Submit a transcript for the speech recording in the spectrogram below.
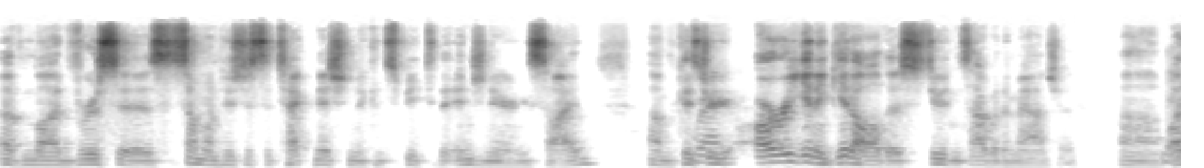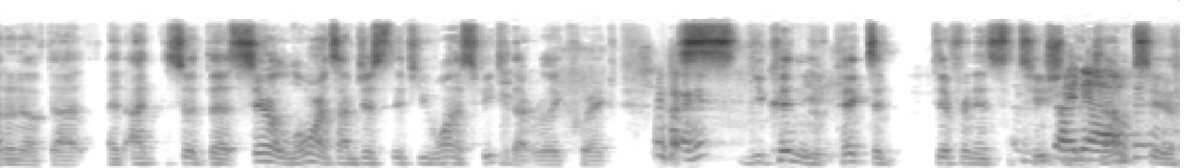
of Mudd versus someone who's just a technician that can speak to the engineering side. Um, because Right. you're already going to get all those students, I would imagine. Um, I don't know if that. I, I, so the Sarah Lawrence, I'm just if you want to speak to that really quick, Sure. you couldn't have picked a different institution to jump to.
